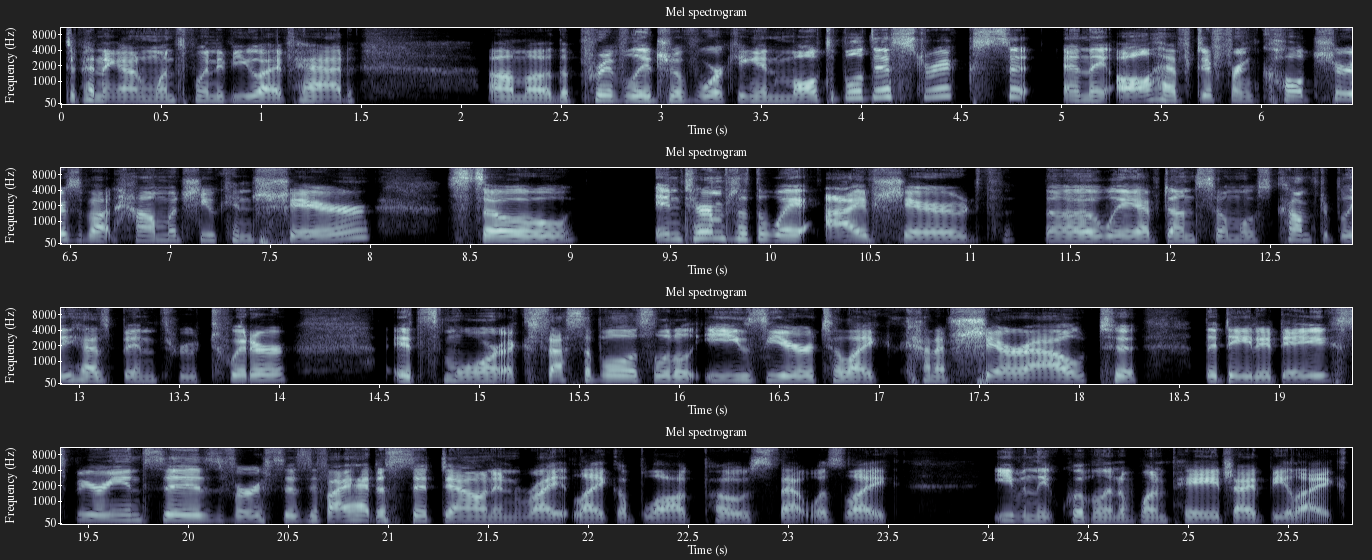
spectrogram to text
depending on one's point of view, I've had um, uh, the privilege of working in multiple districts, and they all have different cultures about how much you can share. So in terms of the way I've shared, the way I've done so most comfortably has been through Twitter. It's more accessible. It's a little easier to like kind of share out the day-to-day experiences versus if I had to sit down and write like a blog post that was like even the equivalent of one page, I'd be like,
